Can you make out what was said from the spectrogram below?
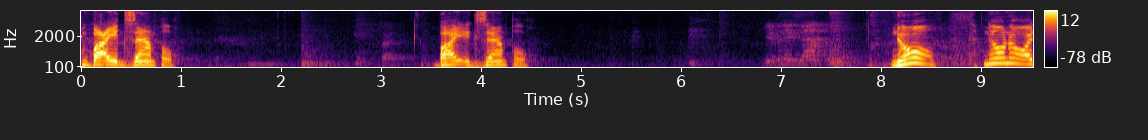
By example. By example. Give an example. No. No, no, I,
